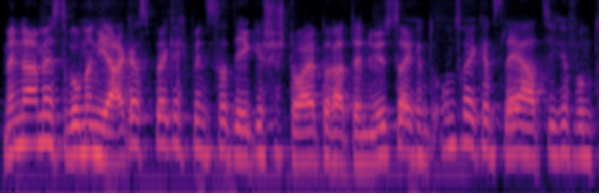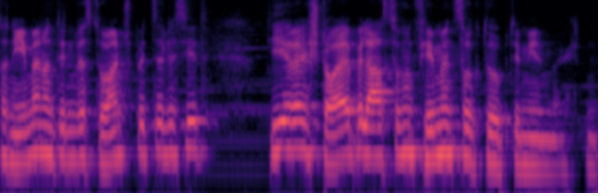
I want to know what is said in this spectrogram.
Mein Name ist Roman Jagersberger, ich bin strategischer Steuerberater in Österreich und unsere Kanzlei hat sich auf Unternehmen und Investoren spezialisiert, die ihre Steuerbelastung und Firmenstruktur optimieren möchten.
